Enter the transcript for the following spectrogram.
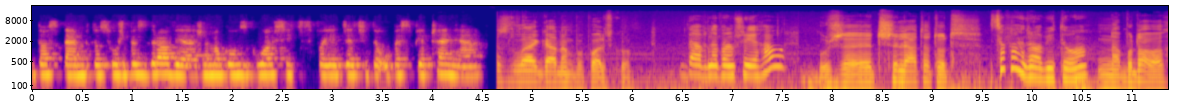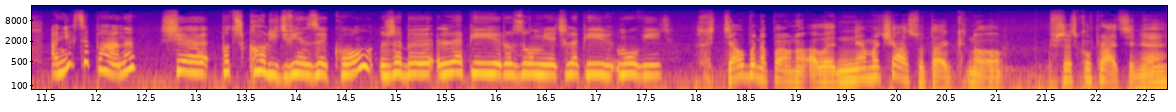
dostęp do służby zdrowia, że mogą zgłosić swoje dzieci do ubezpieczenia. Zle gadam po polsku. Dawno pan przyjechał? Уже trzy lata tu, Co pan robi tu? na budowach. A nie chce pan się podszkolić w języku, żeby lepiej rozumieć, lepiej mówić? Chciałby na pewno, ale nie ma czasu tak, no. Wszystko w pracy, nie?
